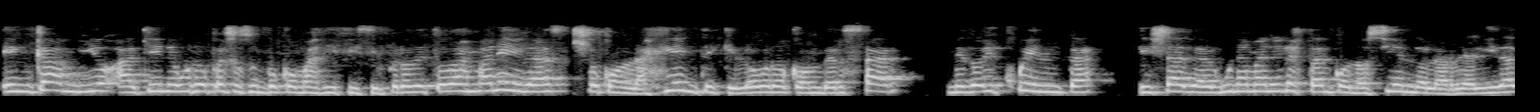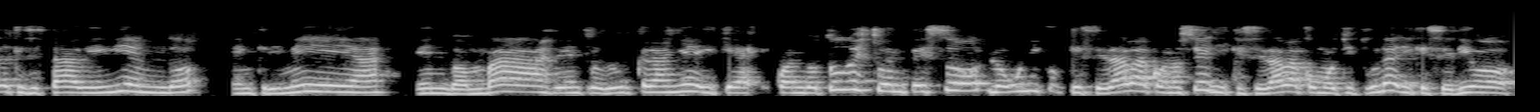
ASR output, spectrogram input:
En cambio, aquí en Europa eso es un poco más difícil, pero de todas maneras, yo con la gente que logro conversar, me doy cuenta que ya de alguna manera están conociendo la realidad que se estaba viviendo en Crimea, en Donbass, dentro de Ucrania, y que cuando todo esto empezó, lo único que se daba a conocer y que se daba como titular y que se dio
